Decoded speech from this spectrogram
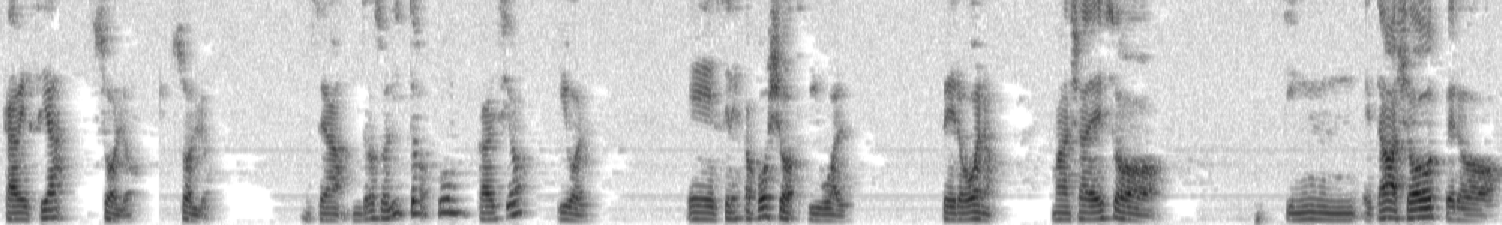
cabecea solo, solo. O sea, entró solito, pum, cabeció y gol. Eh, se le escapó Shot igual. Pero bueno, más allá de eso, estaba Shot, pero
